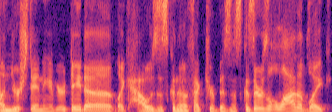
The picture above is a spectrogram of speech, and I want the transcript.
understanding of your data, like how is this going to affect your business? Because there's a lot of like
